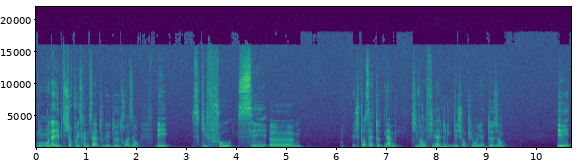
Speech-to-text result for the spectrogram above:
On, on, a des petites surprises comme ça tous les 2-3 ans. Et ce qui est fou, c'est... je pense à Tottenham qui va en finale de Ligue des Champions il y a deux ans. Et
